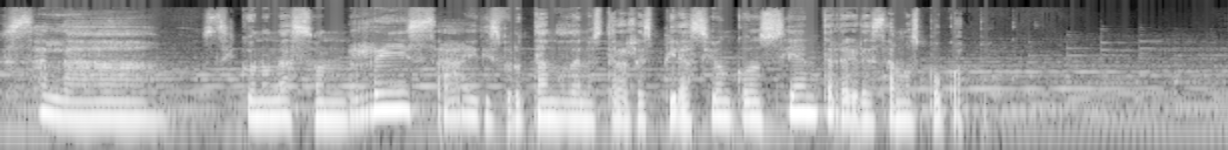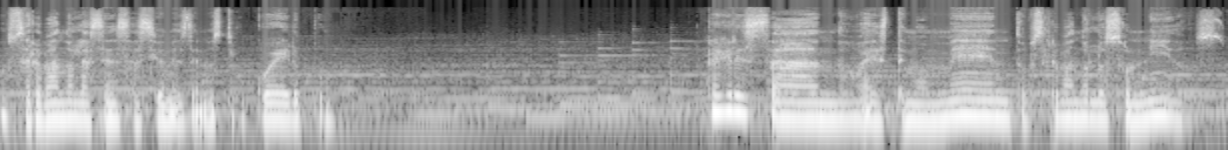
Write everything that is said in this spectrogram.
Exhalamos y con una sonrisa y disfrutando de nuestra respiración consciente regresamos poco a poco, observando las sensaciones de nuestro cuerpo, regresando a este momento, observando los sonidos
